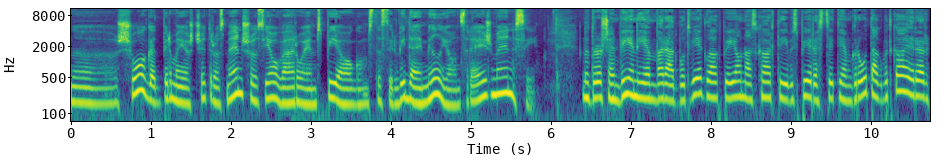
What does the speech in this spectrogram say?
uh, šogad, pirmajos četros mēnešos, jau vērojams pieaugums. Tas ir vidēji miljons reižu mēnesī. Nu, droši vien vieniem varētu būt vieglāk pie jaunās kārtības pierast, citiem grūtāk, bet kā ir ar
